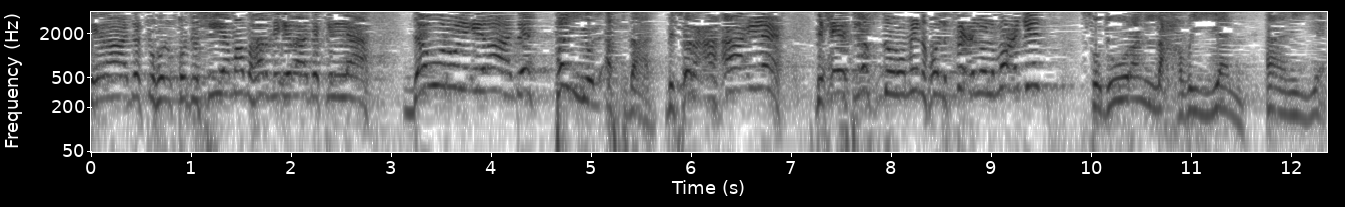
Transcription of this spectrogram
إرادته القدسية مظهر لإرادة الله. دور الإرادة طي الأسباب بسرعة هائلة بحيث يصدر منه الفعل المعجز صدورا لحظيا انيا.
